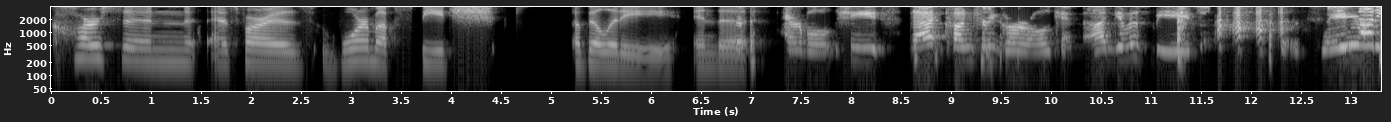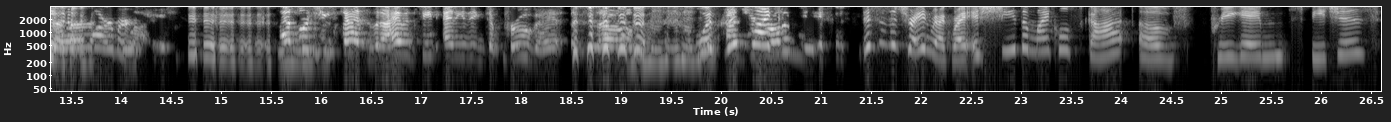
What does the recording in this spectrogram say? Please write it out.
Carson as far as warm up speech ability in the? Terrible. She that country girl cannot give a speech. She's not even a her farmer. life. That's what she says, but I haven't seen anything to prove it. So Was this like- me. this is a train wreck, right? Is she the Michael Scott of pregame speeches?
